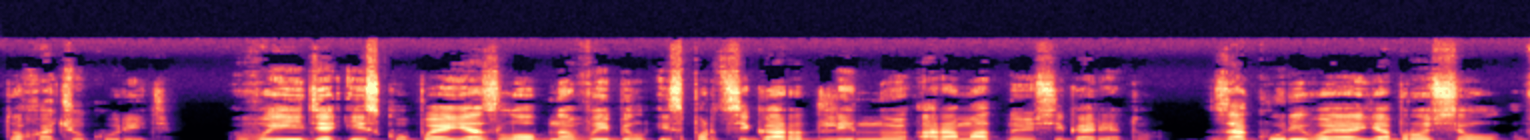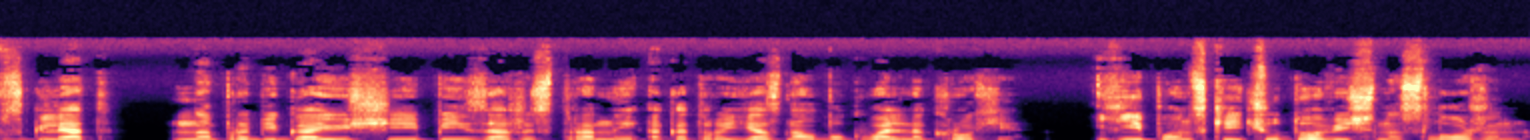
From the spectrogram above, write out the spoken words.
то хочу курить. Выйдя из купе, я злобно выбил из портсигара длинную ароматную сигарету. Закуривая, я бросил взгляд на пробегающие пейзажи страны, о которой я знал буквально крохи. Японский чудовищно сложен,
